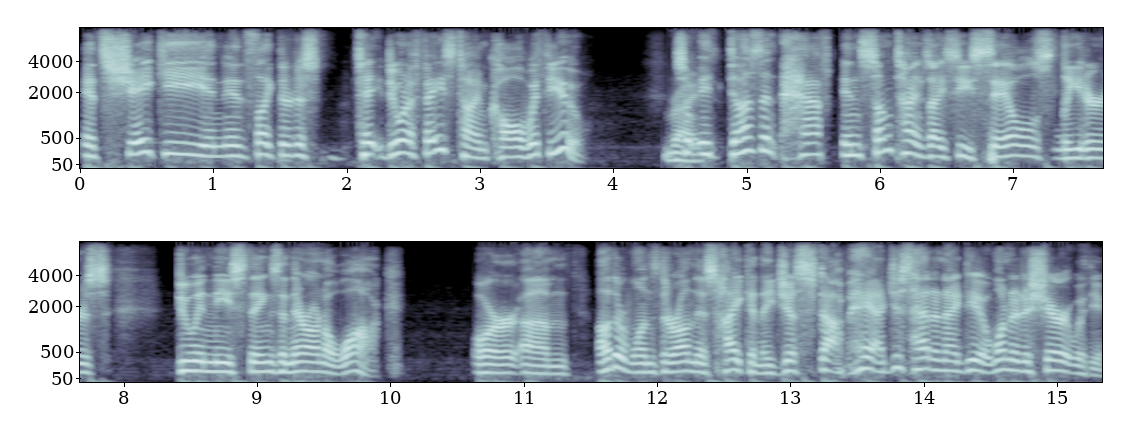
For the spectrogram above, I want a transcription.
It's shaky and it's like they're just t- doing a FaceTime call with you. Right. So it doesn't have and sometimes I see sales leaders doing these things and they're on a walk. Or um, other ones, they're on this hike and they just stop. Hey, I just had an idea. I wanted to share it with you.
